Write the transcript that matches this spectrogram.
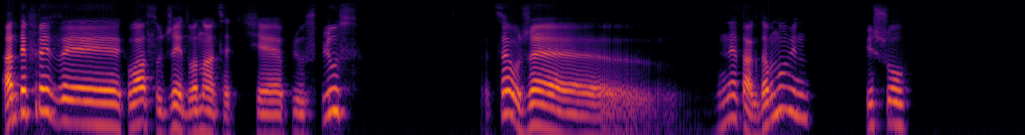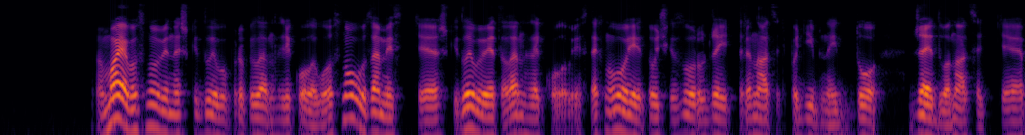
Антифризи класу J12 це вже не так давно він пішов. Має в основі нешкідливу пропіленгліколову основу замість е, шкідливої етиленгліколової. З технології точки зору J13 подібний до J12,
